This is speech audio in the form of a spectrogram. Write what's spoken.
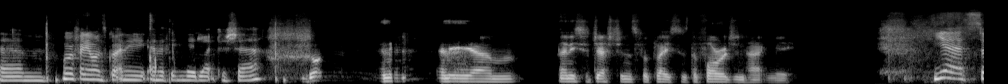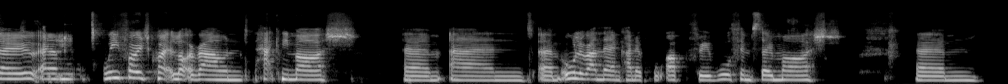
Um, or if anyone's got any anything they'd like to share. Got any any um, any suggestions for places to forage in Hackney? Yeah, so um, we forage quite a lot around Hackney Marsh um, and um, all around there and kind of up through Walthamstow Marsh. Um,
